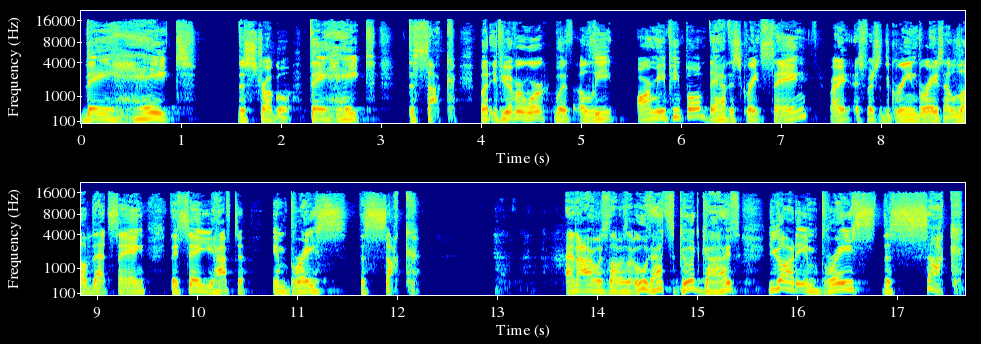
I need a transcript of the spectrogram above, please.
They hate the struggle. They hate the suck. But if you ever worked with elite army people, they have this great saying, right? Especially the Green Berets. I love that saying. They say you have to embrace the suck. And I was, I was like, ooh, that's good, guys. You got to embrace the suck.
